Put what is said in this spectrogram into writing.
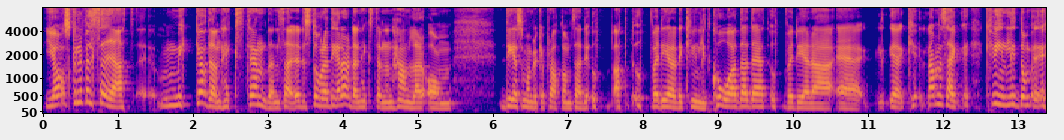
jag skulle väl säga att eh, mycket av den häxtrenden, så här, eller stora delar av den häxtrenden handlar om det som man brukar prata om, så här, upp, att uppvärdera det kvinnligt kodade, att uppvärdera eh, ja, men så här, kvinnligt... De, eh,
